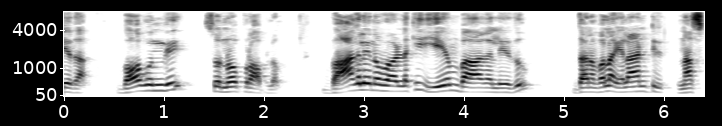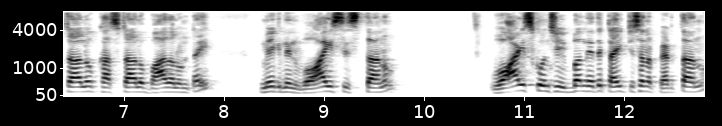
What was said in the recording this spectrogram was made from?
లేదా? బాగుంది సో నో ప్రాబ్లం బాగలేని వాళ్ళకి ఏం బాగలేదు దానివల్ల ఎలాంటి నష్టాలు కష్టాలు బాధలు ఉంటాయి మీకు నేను వాయిస్ ఇస్తాను. వాయిస్ కొంచెం ఇబ్బంది అయితే టైప్ చేసిన పెడతాను.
